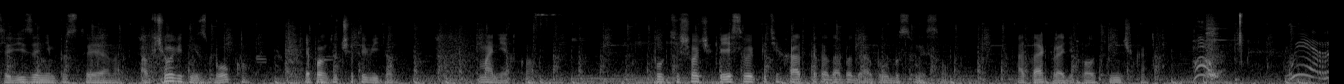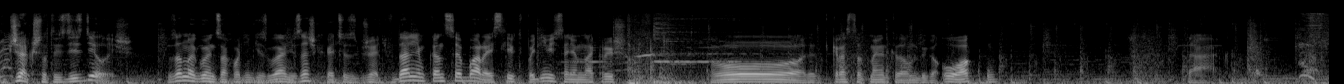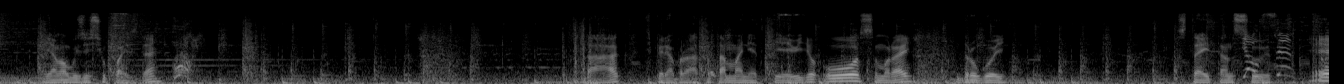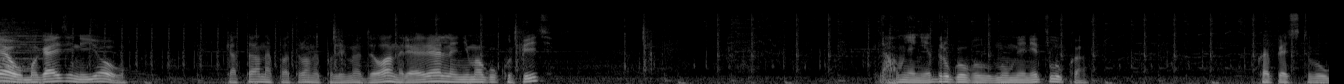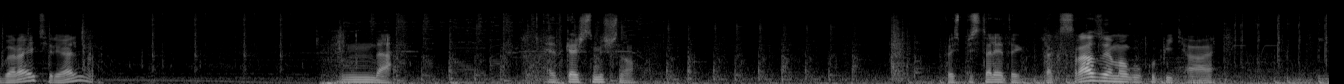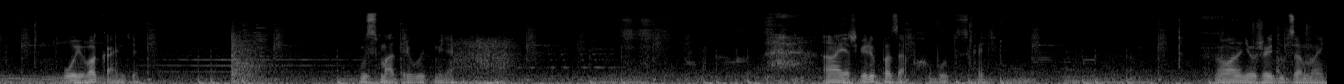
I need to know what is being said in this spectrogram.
Следить за ним постоянно. А почему вид не сбоку? Я помню, тут что-то видел. Монетку. Полтишочек. Если бы пятихатка, тогда бы, да, был бы смысл. А так, ради полтинничка. Джек, что ты здесь делаешь? За мной гонятся охотники с глазами. Знаешь, как отсюда сбежать? В дальнем конце бара есть лифт. Поднимись на нем на крышу. Вот, это как раз тот момент, когда он убегал. О, аку. Так. Я могу здесь упасть, да? Так, теперь обратно. Там монетки я видел. О, самурай. Другой. Стоит, танцует. Эу, магазин, йоу. Катана, патроны, пулемет. Да ладно, реально не могу купить. А у меня нет другого, ну у меня нет лука. Опять это вы угораете, реально? М да. Это, конечно, смешно. То есть пистолеты так сразу я могу купить, а... Ой, ваканде. Высматривают меня. А, я же говорю, по запаху будут искать. Ну ладно, они уже идут за мной.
